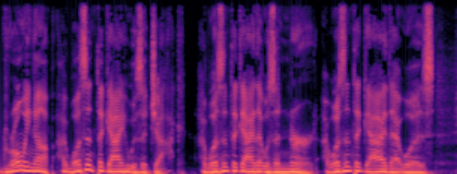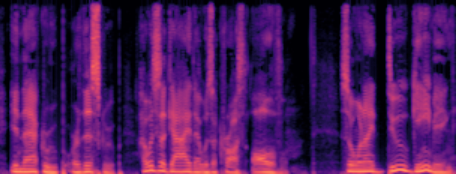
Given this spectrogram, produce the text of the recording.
growing up, I wasn't the guy who was a jock. I wasn't the guy that was a nerd. I wasn't the guy that was in that group or this group. I was a guy that was across all of them. So when I do gaming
